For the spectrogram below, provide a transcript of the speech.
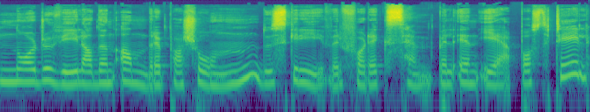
når du vil at den andre personen du skriver f.eks. en e-post til,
